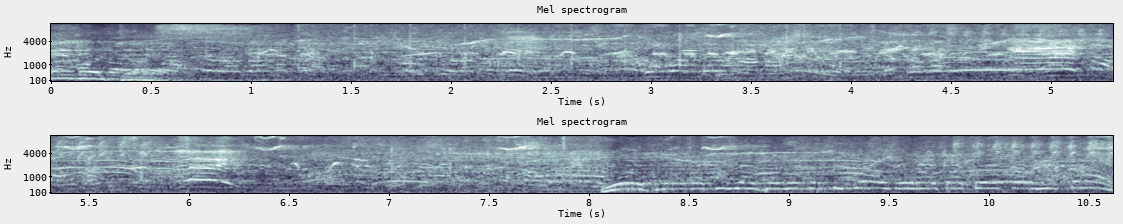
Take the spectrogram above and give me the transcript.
Evo Jos. Hitam.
